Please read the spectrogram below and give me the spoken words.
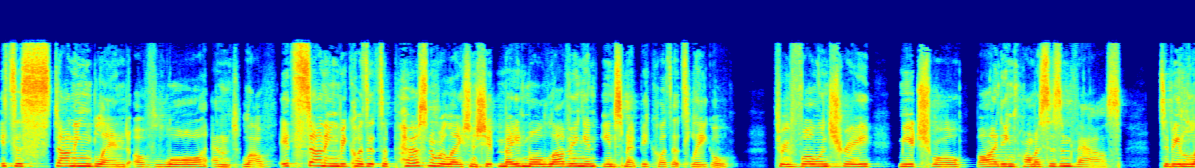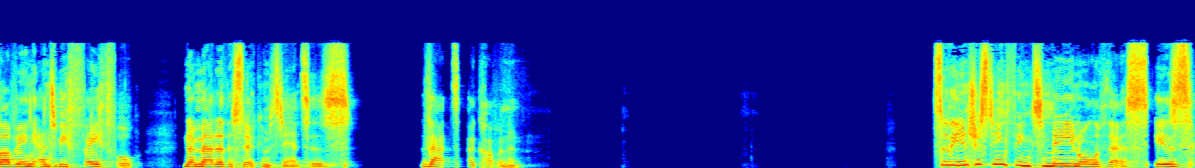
It's a stunning blend of law and love. It's stunning because it's a personal relationship made more loving and intimate because it's legal through voluntary, mutual, binding promises and vows to be loving, and to be faithful no matter the circumstances. That's a covenant. So, the interesting thing to me in all of this is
